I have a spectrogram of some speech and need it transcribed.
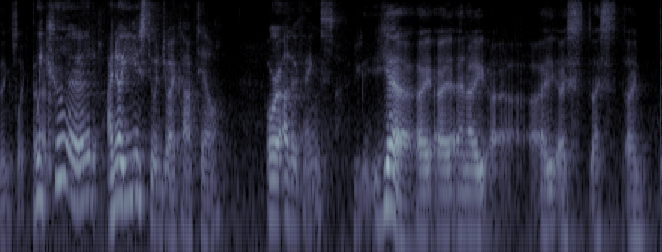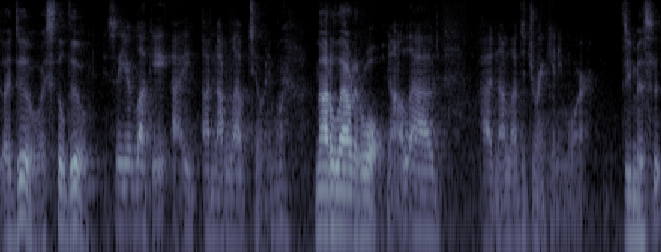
things like that. We could. I know you used to enjoy cocktail or other things. Yeah, I, I, and I, I, I, s- I s- I- I do, I still do. So you're lucky. I, I'm not allowed to anymore. Not allowed at all. Not allowed, uh, not allowed to drink anymore. Do you miss it?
